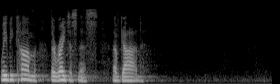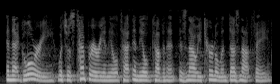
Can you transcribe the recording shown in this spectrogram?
We become the righteousness of God. And that glory, which was temporary in the old, in the old covenant, is now eternal and does not fade.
